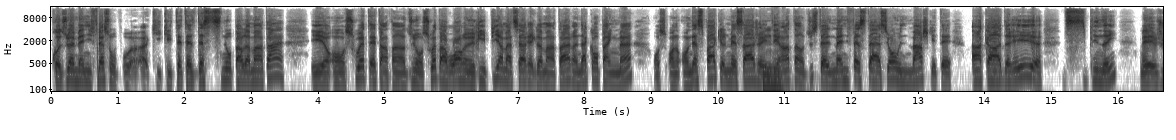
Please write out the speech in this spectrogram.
produit un manifeste qui, qui, était destiné aux parlementaires et on souhaite être entendu. On souhaite avoir un répit en matière réglementaire, un accompagnement on, espère que le message a été mhm. entendu. C'était une manifestation, une marche qui était encadrée, euh, disciplinée. Mais je,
